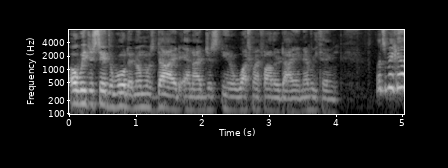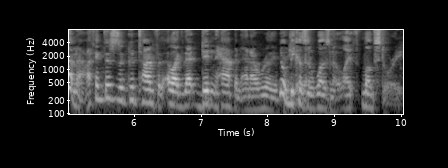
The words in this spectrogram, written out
Oh, we just saved the world and almost died, and I just you know watched my father die and everything. Let's make out now. I think this is a good time for that. Like that didn't happen, and I really No, because it. there was no life love story.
